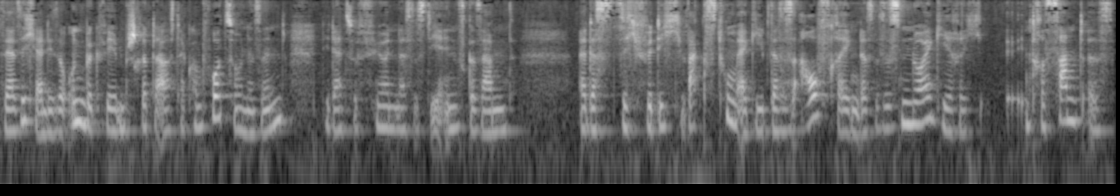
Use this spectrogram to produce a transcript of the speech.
sehr sicher diese unbequemen Schritte aus der Komfortzone sind, die dazu führen, dass es dir insgesamt dass sich für dich Wachstum ergibt, dass es aufregend ist, dass es neugierig, interessant ist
